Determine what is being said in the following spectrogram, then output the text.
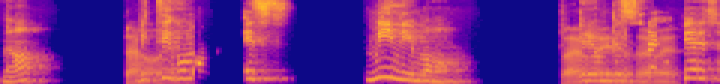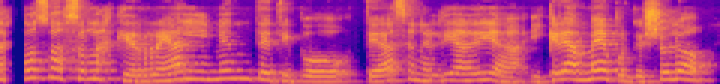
¿no? ¿Viste cómo es mínimo? pero empezar a cambiar esas cosas son las que realmente tipo, te hacen el día a día. Y créanme, porque yo lo,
